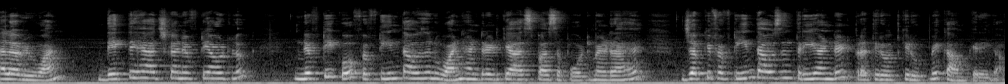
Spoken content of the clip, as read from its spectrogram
Hello everyone देखते हैं आज का निफ्टी आउटलुक निफ्टी को 15,100 के आसपास सपोर्ट मिल रहा है जबकि 15,300 प्रतिरोध के रूप में काम करेगा।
